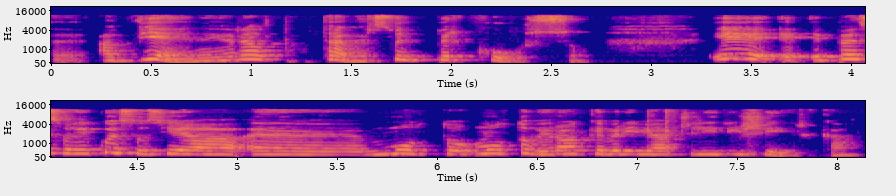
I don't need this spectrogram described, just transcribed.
ehm, avviene in realtà attraverso il percorso. E e penso che questo sia, ehm, molto molto vero anche per i viaggi di ricerca,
